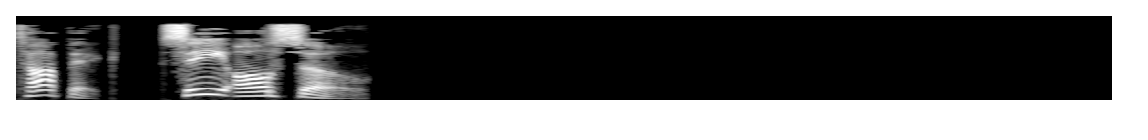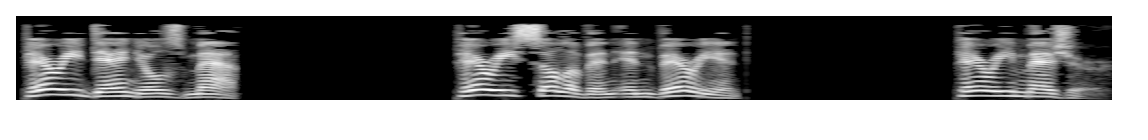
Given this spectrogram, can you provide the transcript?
Topic. See also. Parry-Daniels map. Parry-Sullivan invariant. Parry measure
